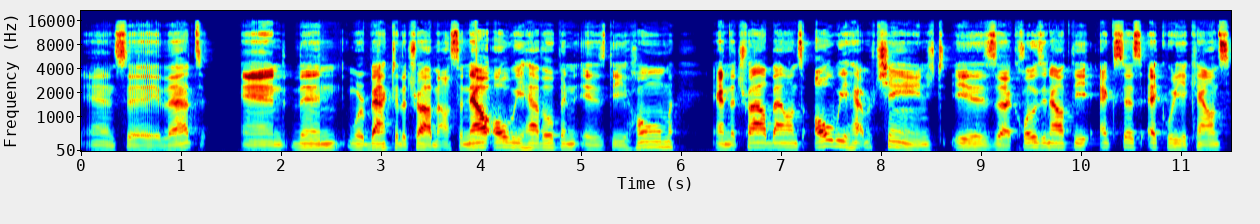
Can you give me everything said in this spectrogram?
and say that. And then we're back to the trial balance. So now all we have open is the home and the trial balance. All we have changed is uh, closing out the excess equity accounts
